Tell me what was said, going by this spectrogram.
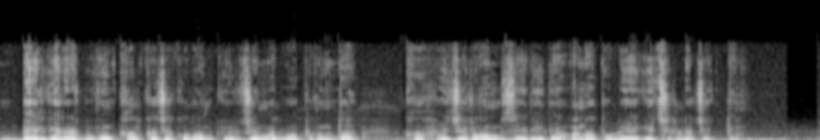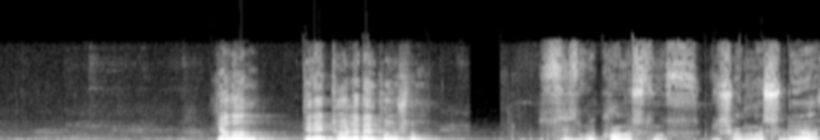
Belgeler bugün kalkacak olan Gül Cemal vapurunda kahveci Ramiz Eli ile Anadolu'ya geçirilecekti. Yalan. Direktörle ben konuştum. Siz mi konuştunuz? İş anlaşılıyor.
